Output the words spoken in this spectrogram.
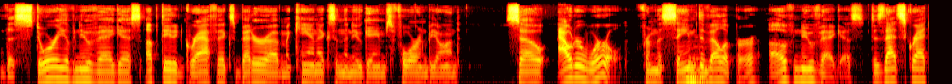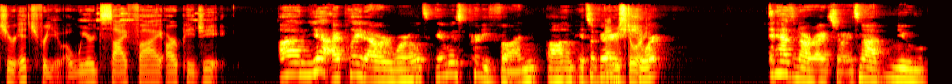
the story of New Vegas, updated graphics, better uh, mechanics in the new games, 4 and beyond. So, Outer World, from the same developer of New Vegas, does that scratch your itch for you? A weird sci fi RPG? Um, yeah, I played Outer Worlds. It was pretty fun. Um, it's a very short. It has an alright story. It's not New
